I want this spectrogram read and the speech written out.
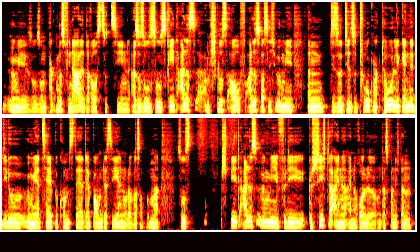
irgendwie so, so ein packendes Finale daraus zu ziehen. Also so, so, es geht alles am Schluss auf. Alles, was ich irgendwie, dann diese, diese Turok Makto-Legende, die du irgendwie erzählt bekommst, der, der Baum der Seelen oder was auch immer, so es spielt alles irgendwie für die Geschichte eine, eine Rolle. Und das fand ich dann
